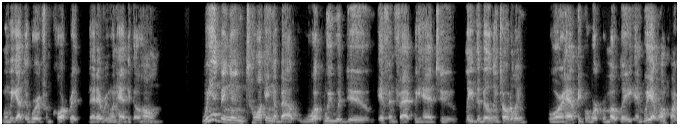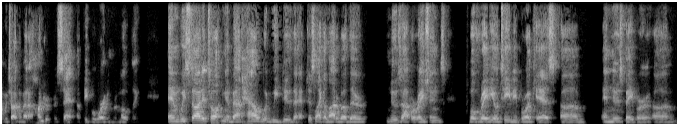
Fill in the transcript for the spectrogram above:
when we got the word from corporate that everyone had to go home. We had been talking about what we would do if, in fact, we had to leave the building totally or have people work remotely. And we, at one point, were talking about 100% of people working remotely. And we started talking about how would we do that, just like a lot of other news operations both radio, TV, broadcast, um, and newspaper. Um,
